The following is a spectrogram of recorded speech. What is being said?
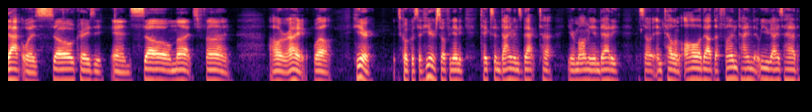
That was so crazy and so much fun. All right, well, here, as Coco said, here, Sophie and Andy, take some diamonds back to your mommy and daddy. And so, and tell them all about the fun time that you guys had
